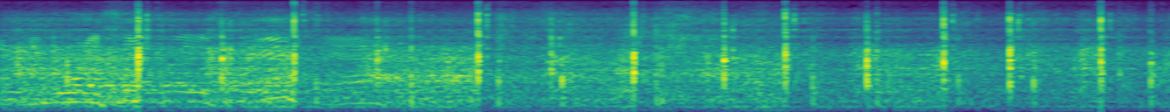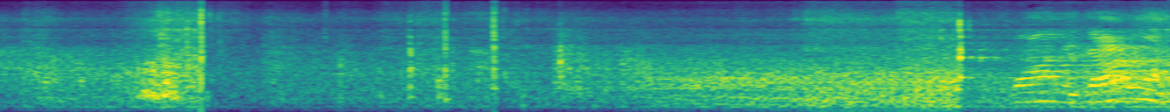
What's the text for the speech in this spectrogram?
Remember what I said about your stance? Yeah. Finally got one.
